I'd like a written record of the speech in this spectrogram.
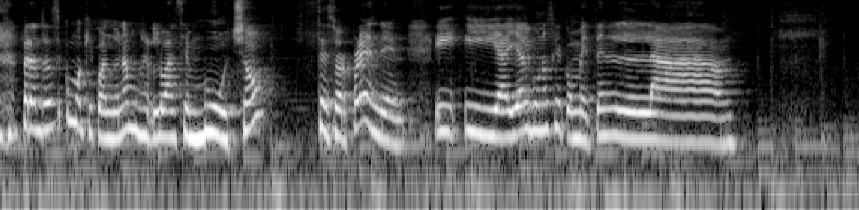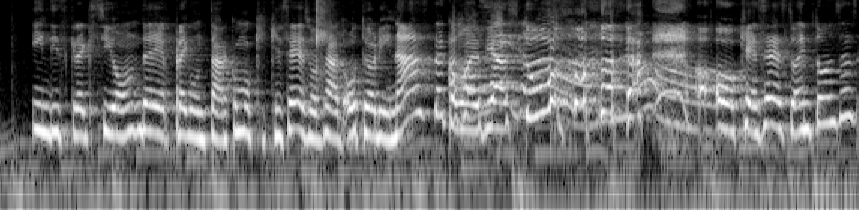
Pero entonces, como que cuando una mujer lo hace mucho, se sorprenden. Y, y hay algunos que cometen la indiscreción de preguntar como ¿qué, es eso? O sea, o te orinaste, como decías tú, o, qué es esto. Entonces,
